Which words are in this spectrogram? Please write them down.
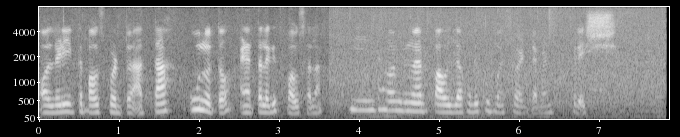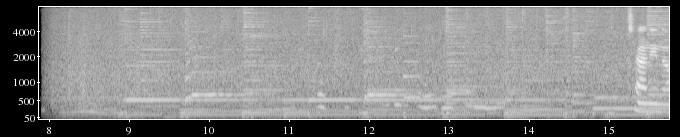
ऑलरेडी एक तर पाऊस पडतोय. आत्ता ऊन होतं आणि आता लगेच पाऊस आला. पाऊस दाखवते खूप मस्त वाटतं पण फ्रेश छान आहे ना?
